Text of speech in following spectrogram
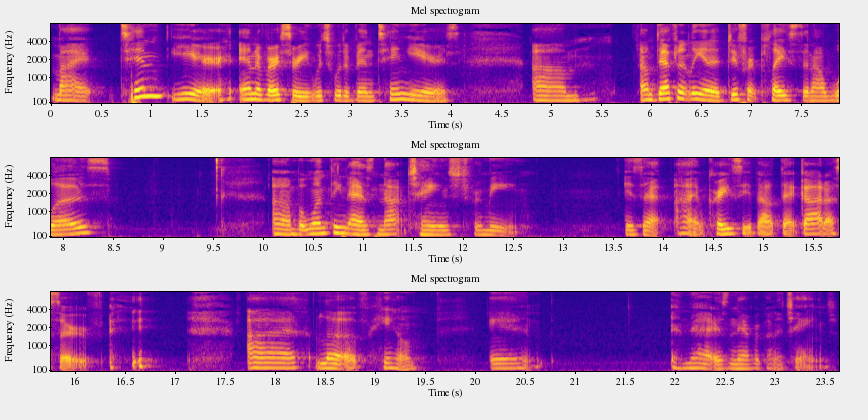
my 10 year anniversary, which would have been 10 years, um, I'm definitely in a different place than I was. Um, but one thing that has not changed for me is that I am crazy about that God I serve. I love him and and that is never going to change.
